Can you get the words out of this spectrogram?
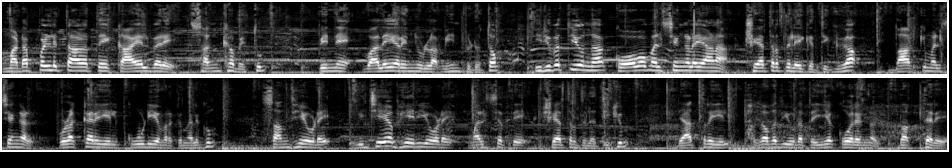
മടപ്പള്ളിത്താഴത്തെ കായൽ വരെ സംഘമെത്തും. പിന്നെ വലയെറിഞ്ഞുള്ള മീൻപിടുത്തം. ഇരുപത്തിയൊന്ന് കോവ മത്സ്യങ്ങളെയാണ് ക്ഷേത്രത്തിലേക്ക് എത്തിക്കുക ബാക്കി മത്സ്യങ്ങൾ പുഴക്കരയിൽ കൂടിയവർക്ക് നൽകും. സന്ധ്യയോടെ വിജയഭേരിയോടെ മത്സ്യത്തെ ക്ഷേത്രത്തിലെത്തിക്കും. രാത്രിയിൽ ഭഗവതിയുടെ തെയ്യക്കോലങ്ങൾ ഭക്തരെ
